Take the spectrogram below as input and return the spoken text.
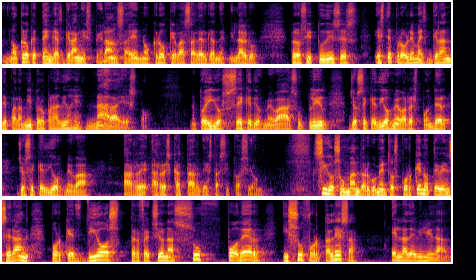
no creo que tengas gran esperanza, ¿eh? no creo que vas a ver grandes milagros. Pero si tú dices, este problema es grande para mí, pero para Dios es nada esto. Entonces yo sé que Dios me va a suplir, yo sé que Dios me va a responder, yo sé que Dios me va a, a rescatar de esta situación. Sigo sumando argumentos. ¿Por qué no te vencerán? Porque Dios perfecciona su poder y su fortaleza en la debilidad.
